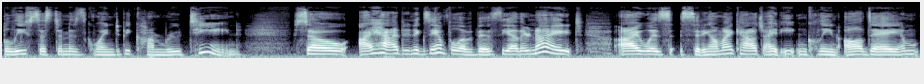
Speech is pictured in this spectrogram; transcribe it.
belief system is going to become routine. So I had an example of this the other night. I was sitting on my couch. I had eaten clean all day. And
